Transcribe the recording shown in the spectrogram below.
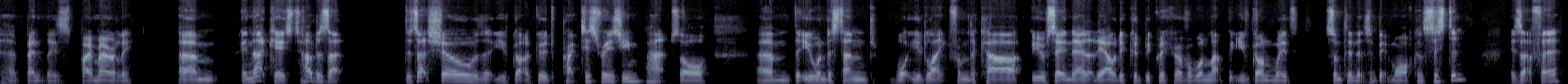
uh, Bentleys primarily. Um, in that case, how does that does that show that you've got a good practice regime, perhaps, or um, that you understand what you'd like from the car? You were saying there that the Audi could be quicker over one lap, but you've gone with something that's a bit more consistent. Is that fair?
